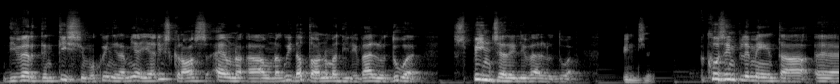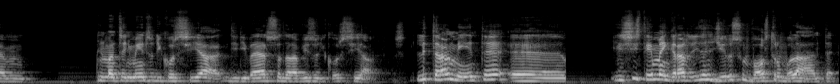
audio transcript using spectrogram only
Divertentissimo, quindi la mia Yaris Cross è una, ha una guida autonoma di livello 2. Spingere il livello 2. Spingere. Cosa implementa? Ehm, il mantenimento di corsia di diverso dall'avviso di corsia. Letteralmente eh, il sistema è in grado di agire sul vostro volante.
